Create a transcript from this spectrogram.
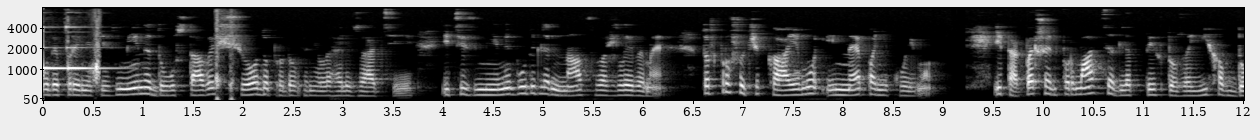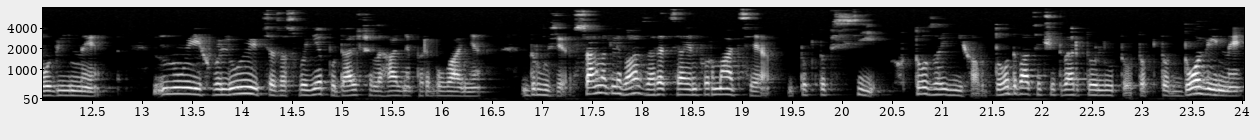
буде прийняті зміни до устави щодо продовження легалізації, і ці зміни будуть для нас важливими. Тож прошу чекаємо і не панікуємо. І так, перша інформація для тих, хто заїхав до війни. Ну і хвилюються за своє подальше легальне перебування. Друзі, саме для вас зараз ця інформація, тобто всі, хто заїхав до 24 лютого, тобто до війни,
